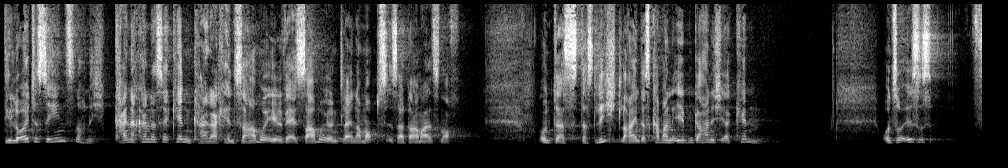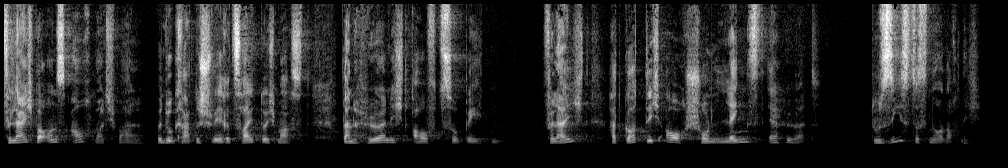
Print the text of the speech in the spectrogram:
Die Leute sehen es noch nicht. Keiner kann das erkennen. Keiner kennt Samuel. Wer ist Samuel? Ein kleiner Mops ist er damals noch. Und das, das Lichtlein, das kann man eben gar nicht erkennen. Und so ist es vielleicht bei uns auch manchmal. Wenn du gerade eine schwere Zeit durchmachst, dann hör nicht auf zu beten. Vielleicht hat Gott dich auch schon längst erhört. Du siehst es nur noch nicht.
